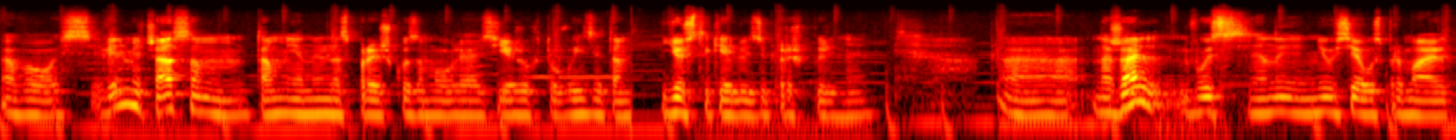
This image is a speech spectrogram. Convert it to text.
Вось. Вельмі часам там яны на спрэчку замаўляюць ежу хто выйдзе там ёсць такія людзі прышпыльныя На жаль вось яны не ўсе ўспрымаюць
